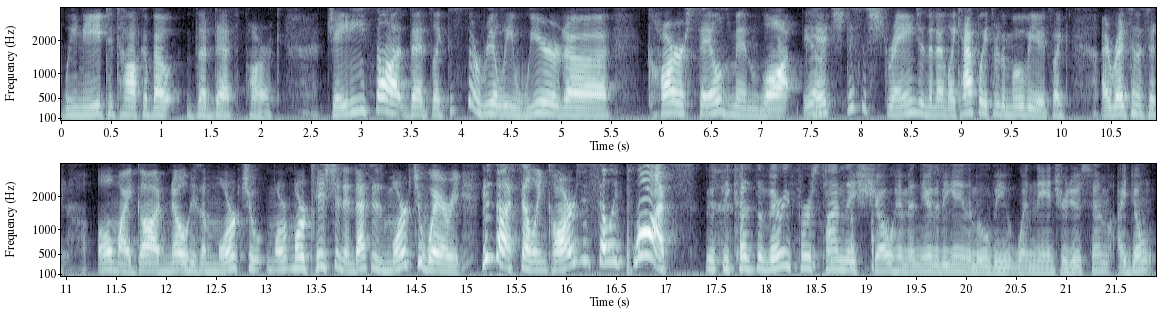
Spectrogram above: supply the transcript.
We need to talk about the death park. JD thought that it's like this is a really weird uh, car salesman lot Yeah. pitch. This is strange. And then like halfway through the movie, it's like I read something that said, "Oh my God, no! He's a mortu- mor- mortician, and that's his mortuary. He's not selling cars; he's selling plots." It's because the very first time they show him and near the beginning of the movie, when they introduce him, I don't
